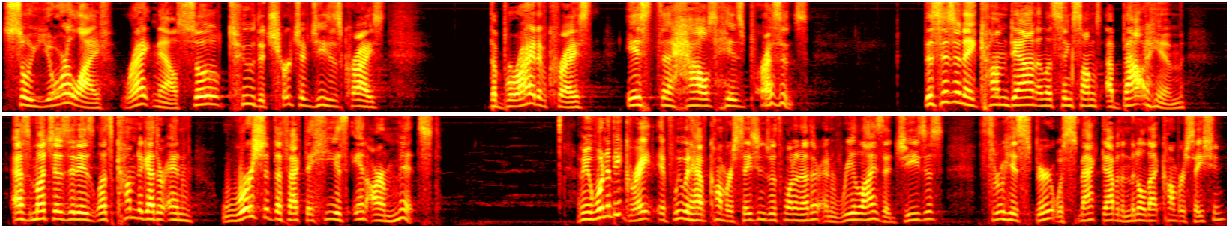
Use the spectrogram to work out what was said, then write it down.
so your life right now, so too the church of Jesus Christ, the bride of Christ, is to house His presence. This isn't a come down and let's sing songs about him as much as it is let's come together and worship the fact that he is in our midst. I mean, wouldn't it be great if we would have conversations with one another and realize that Jesus, through his spirit, was smack dab in the middle of that conversation?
